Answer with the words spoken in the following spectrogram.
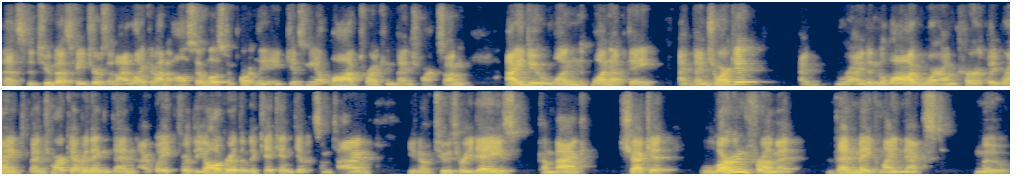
That's the two best features that I like about it. Also, most importantly, it gives me a log where I can benchmark. So I'm I do one one update, I benchmark it, I write in the log where I'm currently ranked, benchmark everything. Then I wait for the algorithm to kick in, give it some time, you know, two, three days, come back, check it, learn from it, then make my next move.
